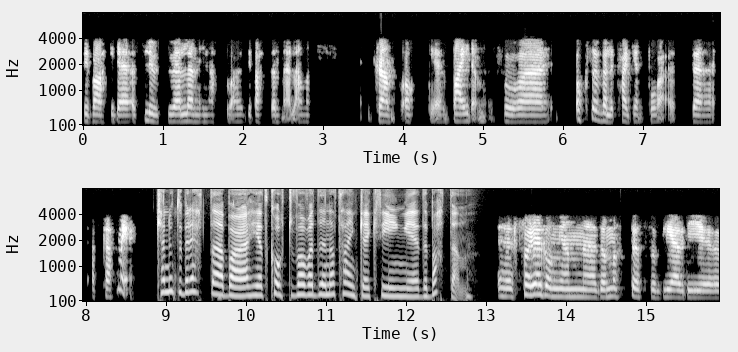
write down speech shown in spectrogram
bevakade slutduellen i natt och debatten mellan Trump och eh, Biden. Så eh, också väldigt taggad på att, eh, att prata med er. Kan du inte berätta bara helt kort, vad var dina tankar kring debatten? Förra gången de möttes så blev det ju,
